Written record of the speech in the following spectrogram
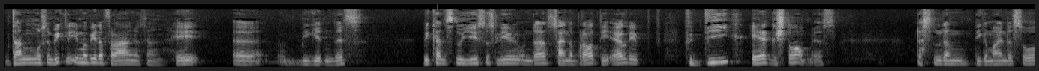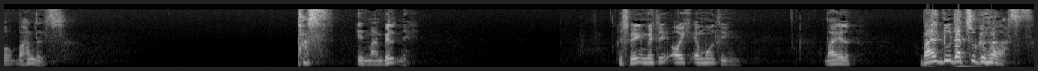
Dann muss man wirklich immer wieder fragen, sagen, hey, äh, wie geht denn das? Wie kannst du Jesus lieben und das, seine Braut, die er liebt, für die er gestorben ist, dass du dann die Gemeinde so behandelst? Passt in mein Bild nicht. Deswegen möchte ich euch ermutigen, weil, weil du dazu gehörst,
